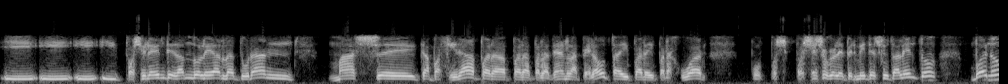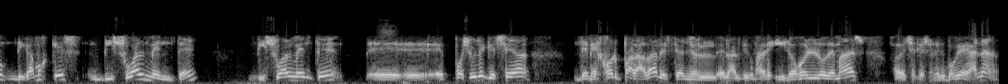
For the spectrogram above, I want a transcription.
y, y, posiblemente dándole a Arda Turán más eh, capacidad para, para, para tener la pelota y para, y para jugar, pues, pues, pues eso que le permite su talento. Bueno, digamos que es visualmente, visualmente eh, es posible que sea de mejor paladar este año el, el Atlético Madrid. Y luego en lo demás, joder, sé que es un equipo que gana.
